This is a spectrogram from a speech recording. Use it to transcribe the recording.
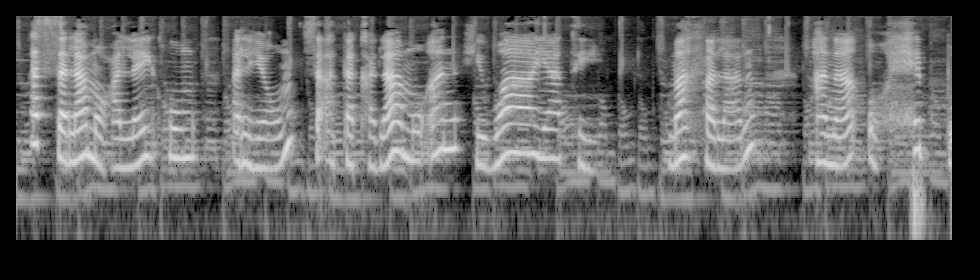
السلام عليكم. اليوم سأتكلم عن هوايتي مثلا أنا أحب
